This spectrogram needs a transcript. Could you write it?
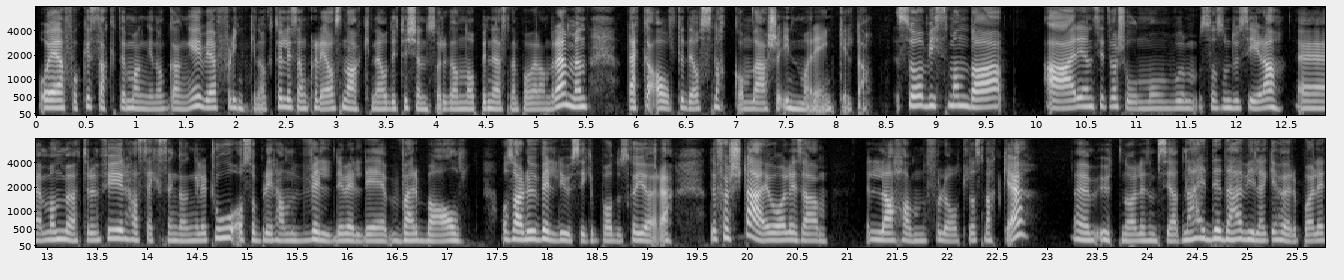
Og jeg får ikke sagt det mange nok ganger, vi er flinke nok til å liksom kle oss nakne og dytte kjønnsorganene opp i nesene på hverandre, men det er ikke alltid det å snakke om det er så innmari enkelt, da. Så hvis man da er i en situasjon hvor, sånn som du sier da, eh, man møter en fyr, har sex en gang eller to, og så blir han veldig, veldig verbal, og så er du veldig usikker på hva du skal gjøre. Det første er jo å liksom la han få lov til å snakke, eh, uten å liksom si at 'nei, det der vil jeg ikke høre på', eller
